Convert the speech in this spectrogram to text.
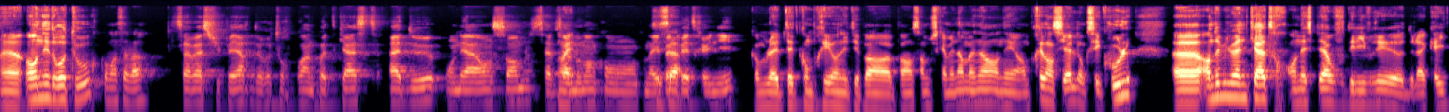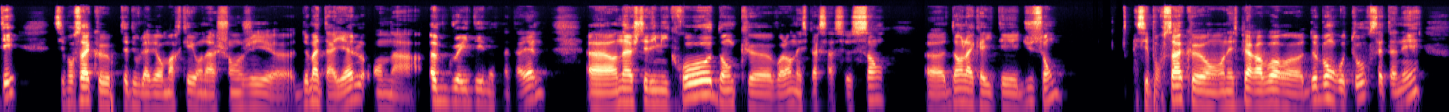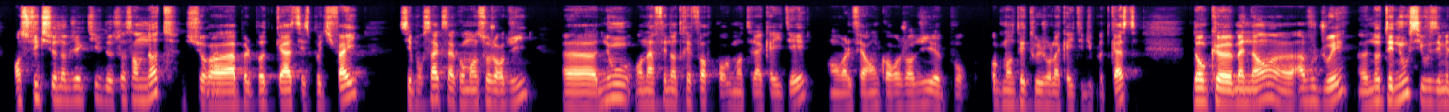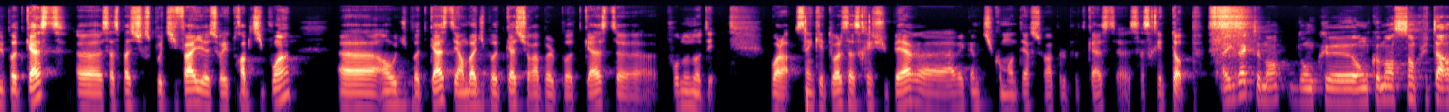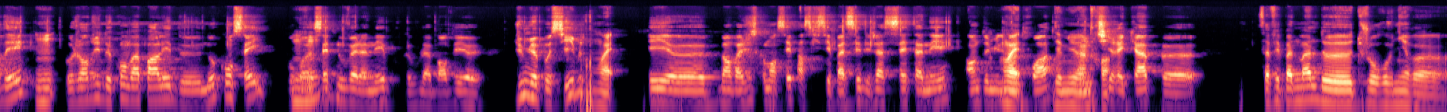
Euh, on est de retour. Comment ça va? Ça va super, de retour pour un podcast à deux. On est ensemble. Ça faisait Ouais. un moment qu'on n'avait pas ça. pu être réunis. Comme vous l'avez peut-être compris, on n'était pas, pas ensemble jusqu'à maintenant. Maintenant, on est en présentiel, donc c'est cool. Euh, en 2024, on espère vous délivrer euh, de la qualité. C'est pour ça que peut-être vous l'avez remarqué, on a changé euh, de matériel, on a upgradé notre matériel, Euh, on a acheté des micros, donc euh, voilà, on espère que ça se sent euh, dans la qualité du son. C'est pour ça qu'on on espère avoir de bons retours cette année. On se fixe un objectif de 60 notes sur Apple Podcast et Spotify. C'est pour ça que ça commence aujourd'hui. Nous, on a fait notre effort pour augmenter la qualité. On va le faire encore aujourd'hui pour augmenter tous les jours la qualité du podcast. Donc euh, maintenant, euh, à vous de jouer. Euh, Notez-nous si vous aimez le podcast. Euh, ça se passe sur Spotify euh, sur les trois petits points euh, en haut du podcast et en bas du podcast sur Apple Podcast euh, pour nous noter. Voilà, 5 étoiles, ça serait super. euh, avec un petit commentaire sur Apple Podcast, euh, ça serait top. Exactement. Donc, euh, on commence sans plus tarder. Mm. Aujourd'hui, de quoi on va parler de nos conseils pour Mhm. cette nouvelle année, pour que vous l'abordez du mieux possible. Ouais. Et euh, ben, on va juste commencer par ce qui s'est passé déjà cette année, en 2023. 2023. Un petit récap. Euh, Ça fait pas de mal de toujours revenir, euh,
